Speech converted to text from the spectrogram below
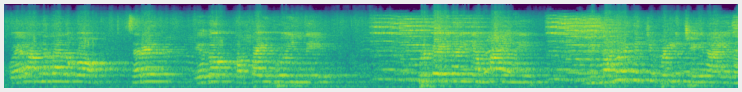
ఒకవేళ అన్నదనుకో సరే ఏదో తప్పైపోయింది. ఇప్పటికైనా ఈ అమ్మాయిని మీ తమ్ముడికి ఇచ్చి పెళ్ళి చేయను ఆయన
